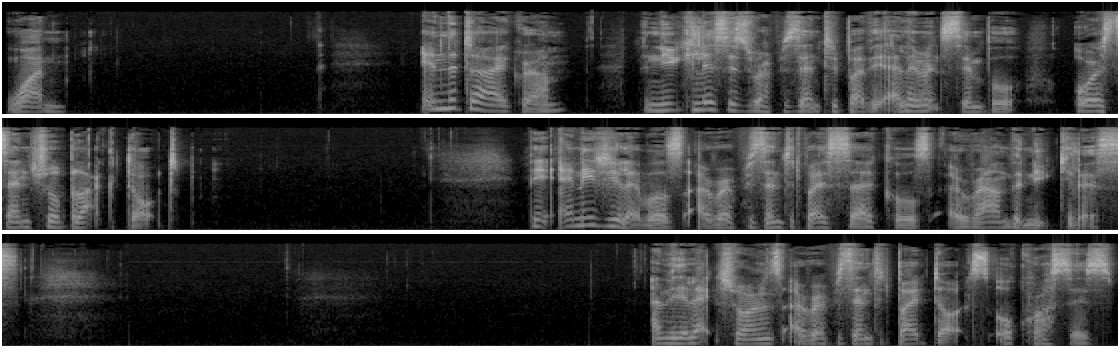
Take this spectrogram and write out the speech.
1. In the diagram, the nucleus is represented by the element symbol or a central black dot. The energy levels are represented by circles around the nucleus, and the electrons are represented by dots or crosses.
